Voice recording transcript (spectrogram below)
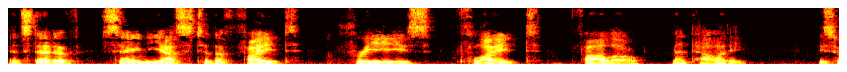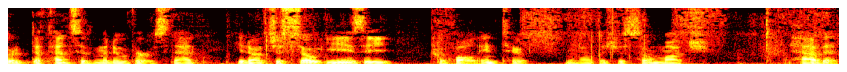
instead of saying yes to the fight, freeze, flight, follow mentality. These sort of defensive maneuvers that you know, it's just so easy to fall into. You know, there's just so much habit.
